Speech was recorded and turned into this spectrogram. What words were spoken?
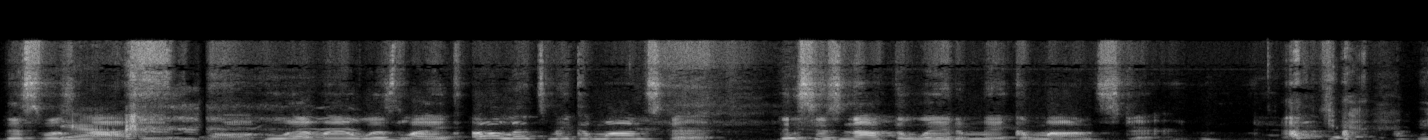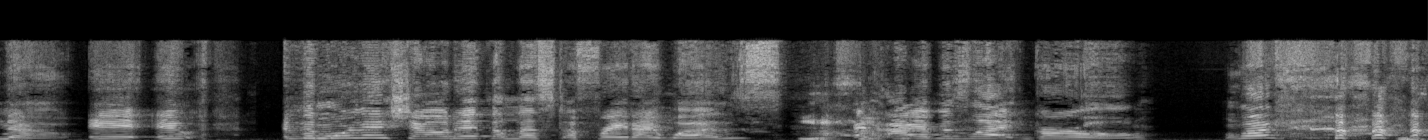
This was Yeah. not it, y'all. Whoever was like, "Oh, let's make a monster." This is not the way to make a monster. No, it, it. The more they showed it, the less afraid I was, Yeah, and I was like, "Girl, what?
